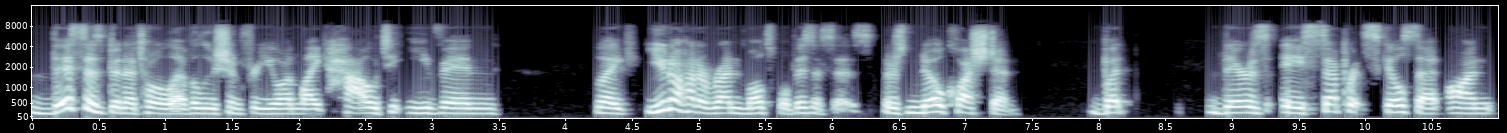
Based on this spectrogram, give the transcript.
this has been a total evolution for you on like how to even like you know how to run multiple businesses. There's no question. But there's a separate skill set on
